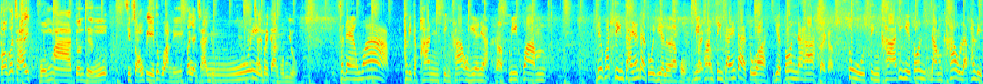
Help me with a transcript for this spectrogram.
เขาก็ใช้ผมมาจนถึง 12 ปีทุกวันนี้ก็ยังใช้อยู่โอ้ย ยังใช้บริการผมอยู่ แสดงว่าผลิตภัณฑ์สินค้าของเฮียเนี่ย ครับมีความ เรียกว่าจริงใจตั้งแต่ตัวเฮียเลยครับผมมีใช่ครับ ความจริงใจตั้งแต่ตัวเฮียต้นนะคะ ใช่ครับ สู่สินค้าที่เฮียต้นนำเข้าและผลิต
